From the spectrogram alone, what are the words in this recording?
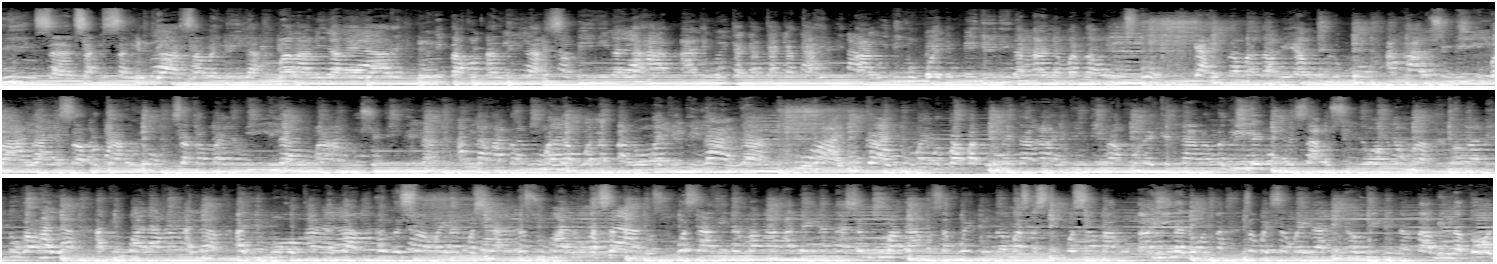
Minsan sa isang lugar sa Maynila Marami nangyayari, ngunit takot ang dila Sabihin ng lahat, aling mo'y kagat-kagat Kahit itago, di mo pwedeng pigilin ang alamat ng pulis mo Kahit na madami ang bulog mo Ang halos hindi iba ang laya sa pagkakulong Sa kamay ng iilan, umaang puso titilan Ang lahat ng bumalak, walang Ang mga kadena na siyang gumagamos Sa kwento na mas astig pa sa bagong tahi na lota. Sabay-sabay nating hawiin ang tabing na toda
